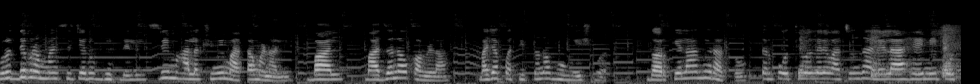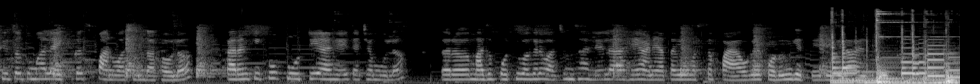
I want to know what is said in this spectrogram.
वृद्ध ब्रह्मांशीचे रूप घेतलेली श्री महालक्ष्मी माता म्हणाली बाल माझं नाव कमला माझ्या पतीचं नाव भूमेश्वर द्वारकेला आम्ही राहतो. तर पोथी वगैरे वाचून झालेलं आहे. मी पोथीचं तुम्हाला एकच पान वाचून दाखवलं. कारण की खूप मोठी आहे त्याच्यामुळं. तर माझं पोथी वगैरे वाचून झालेलं आहे आणि आता मी मस्त पाया वगैरे पडून घेते. देवीला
